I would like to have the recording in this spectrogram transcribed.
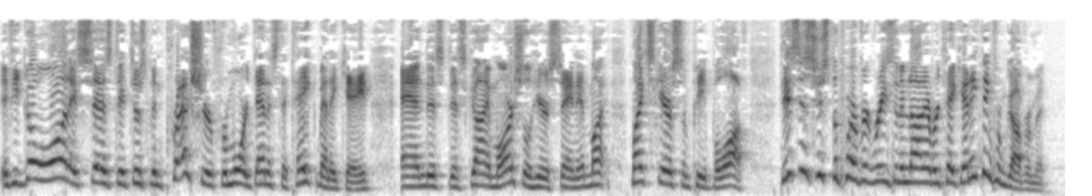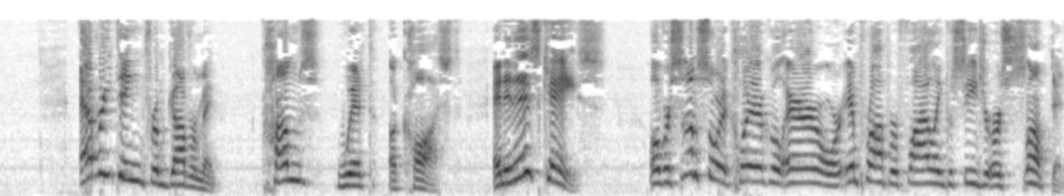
If you go on, it says that there's been pressure for more dentists to take Medicaid, and this this guy Marshall here is saying it might might scare some people off. This is just the perfect reason to not ever take anything from government. Everything from government comes with a cost, and in this case, over some sort of clerical error or improper filing procedure or something,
